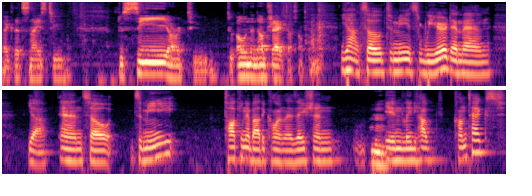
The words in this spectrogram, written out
like that's nice to to see or to to own an object or something. yeah so to me it's weird and then yeah and so to me talking about the colonization Mm. in lindy hop context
